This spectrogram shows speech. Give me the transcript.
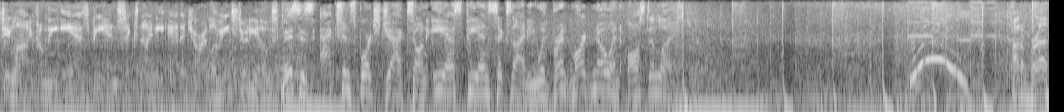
Broadcasting live from the ESPN 690 Anajar and Levine studios. This is Action Sports Jax on ESPN 690 with Brent Martineau and Austin Lane. Woo! Out of breath.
